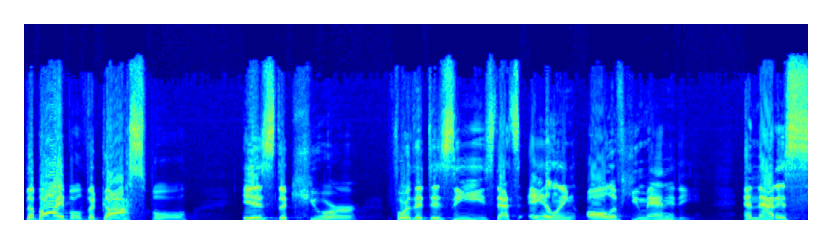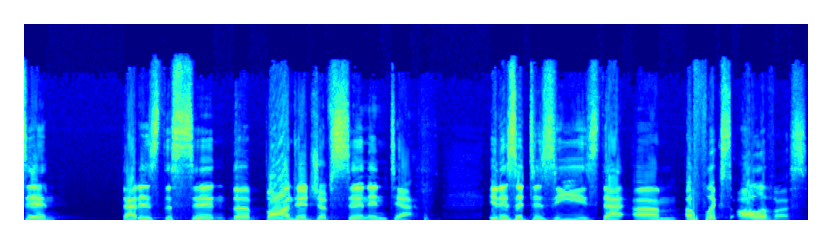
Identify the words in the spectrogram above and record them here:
The Bible, the gospel, is the cure for the disease that's ailing all of humanity, and that is sin. That is the sin, the bondage of sin and death. It is a disease that um, afflicts all of us,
